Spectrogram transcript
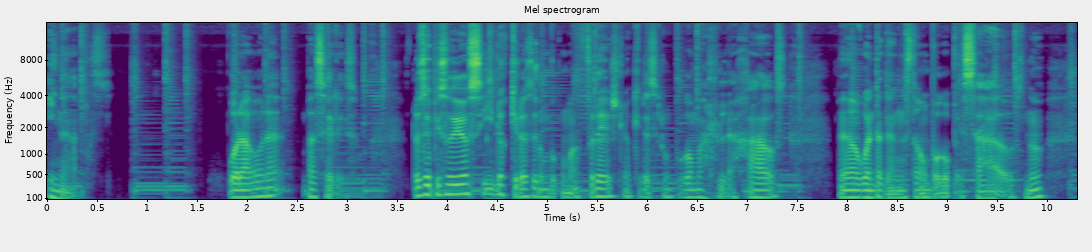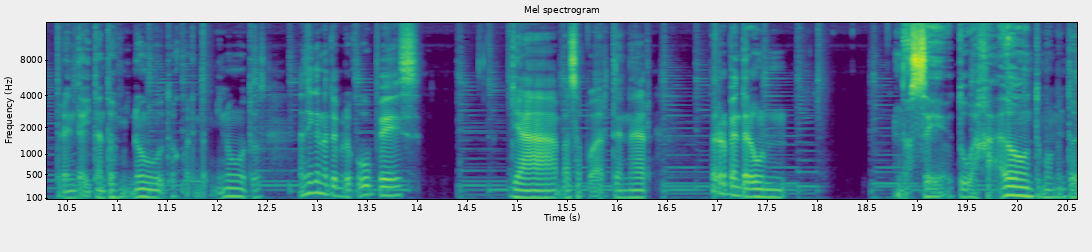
y nada más. Por ahora va a ser eso. Los episodios sí los quiero hacer un poco más fresh, los quiero hacer un poco más relajados. Me he dado cuenta que han estado un poco pesados, ¿no? Treinta y tantos minutos, cuarenta minutos. Así que no te preocupes. Ya vas a poder tener de repente algún, no sé, tu bajadón, tu momento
